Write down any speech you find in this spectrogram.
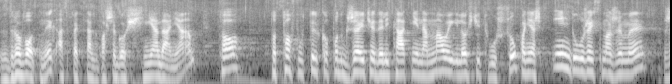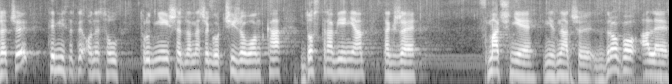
zdrowotnych aspektach Waszego śniadania, to to tofu tylko podgrzejcie delikatnie na małej ilości tłuszczu, ponieważ im dłużej smażymy rzeczy, tym niestety one są trudniejsze dla naszego chi żołądka do strawienia, także smacznie nie znaczy zdrowo, ale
